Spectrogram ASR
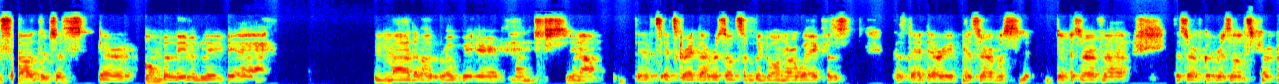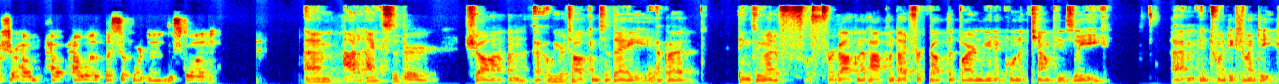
So they're just they're unbelievably uh, mad about rugby here, and you know it's it's great that results have been going our way because because they, they really deserve us deserve uh, deserve good results for, for how, how, how well they support the, the squad. Um, at Exeter, Sean, uh, we were talking today about things we might have f- forgotten had happened. I'd forgot that Bayern Munich won a Champions League um, in 2020.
